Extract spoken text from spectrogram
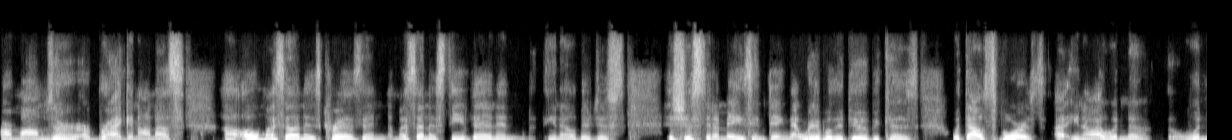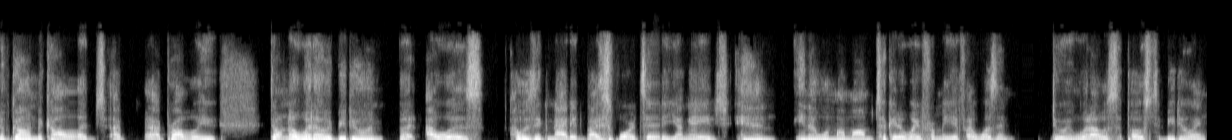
our moms are, are bragging on us uh, oh my son is chris and my son is Stephen and you know they're just it's just an amazing thing that we're able to do because without sports I, you know i wouldn't have wouldn't have gone to college. I, I probably don't know what i would be doing but i was I was ignited by sports at a young age. And, you know, when my mom took it away from me, if I wasn't doing what I was supposed to be doing,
